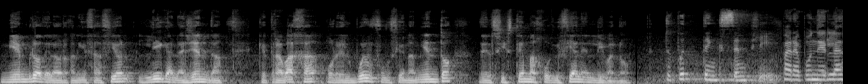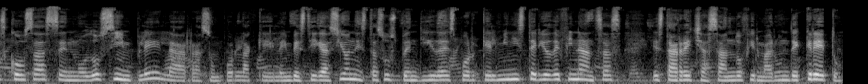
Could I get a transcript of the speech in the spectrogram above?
miembro de la organización Liga Agenda, que trabaja por el buen funcionamiento del sistema judicial en Líbano. Para poner las cosas en modo simple, la razón por la que la investigación está suspendida es porque el Ministerio de Finanzas está rechazando firmar un decreto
